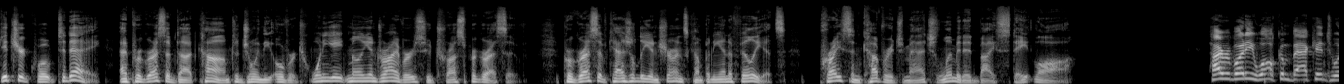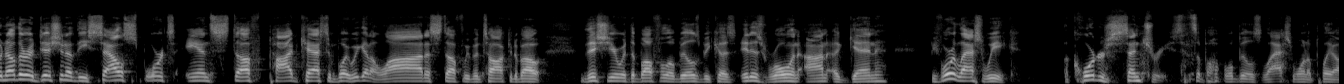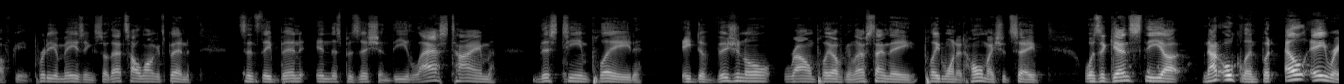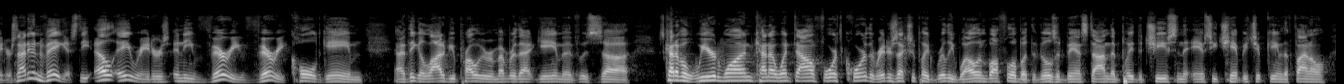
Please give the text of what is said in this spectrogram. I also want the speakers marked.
Speaker 1: Get your quote today at progressive.com to join the over 28 million drivers who trust Progressive. Progressive Casualty Insurance Company and Affiliates. Price and coverage match limited by state law.
Speaker 2: Hi, everybody. Welcome back into another edition of the Sal Sports and Stuff podcast. And boy, we got a lot of stuff we've been talking about this year with the Buffalo Bills because it is rolling on again. Before last week, a quarter century since the Buffalo Bills last won a playoff game. Pretty amazing. So that's how long it's been since they've been in this position. The last time this team played a divisional round playoff game, last time they played one at home, I should say, was against the uh, not Oakland, but L.A. Raiders, not even Vegas, the L.A. Raiders in a very, very cold game. And I think a lot of you probably remember that game. It was uh, it was kind of a weird one. Kind of went down fourth quarter. The Raiders actually played really well in Buffalo, but the Bills advanced on. Then played the Chiefs in the AFC Championship game, the final,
